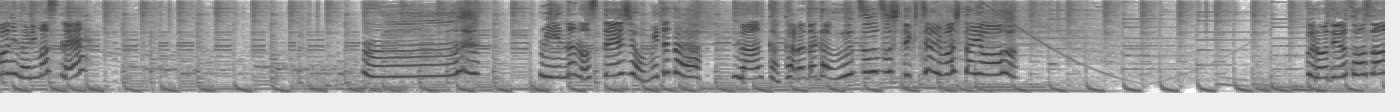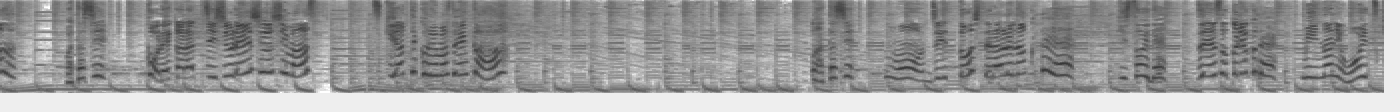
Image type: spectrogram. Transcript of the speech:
ようになりますね。うーん。みんなのステージを見てたらなんか体がうずうずしてきちゃいましたよ。プロデューサーさん私これから自主練習します。付き合ってくれませんか？私もうじっとしてられなくて。急いで全速力でみんなに追いつき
